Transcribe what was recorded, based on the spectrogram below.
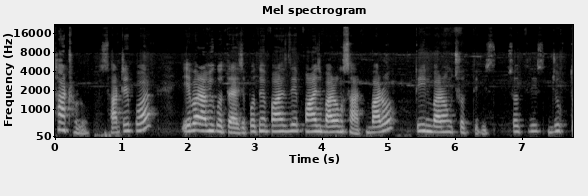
ষাট হলো। ষাটের পর এবার আমি করতে আছি? প্রথমে পাঁচ দিয়ে পাঁচ বারং ষাট, বারো, তিন বারং ছত্রিশ ছত্রিশ যুক্ত।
